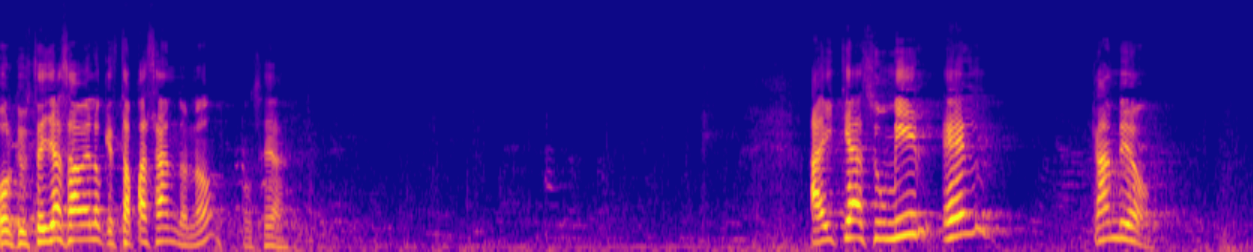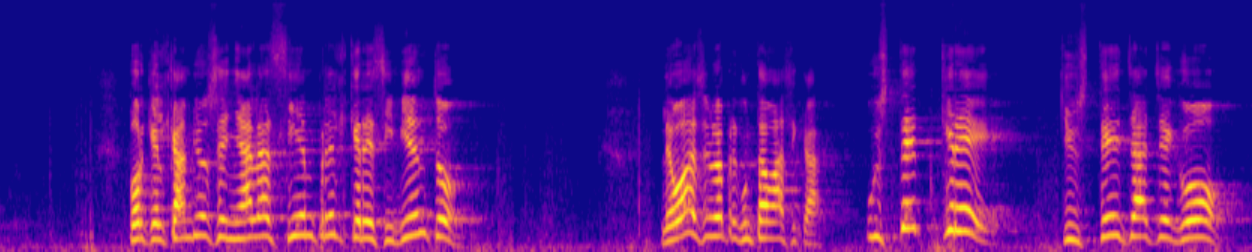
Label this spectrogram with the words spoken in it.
Porque usted ya sabe lo que está pasando, ¿no? O sea. Hay que asumir el cambio. Porque el cambio señala siempre el crecimiento. Le voy a hacer una pregunta básica. ¿Usted cree que usted ya llegó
